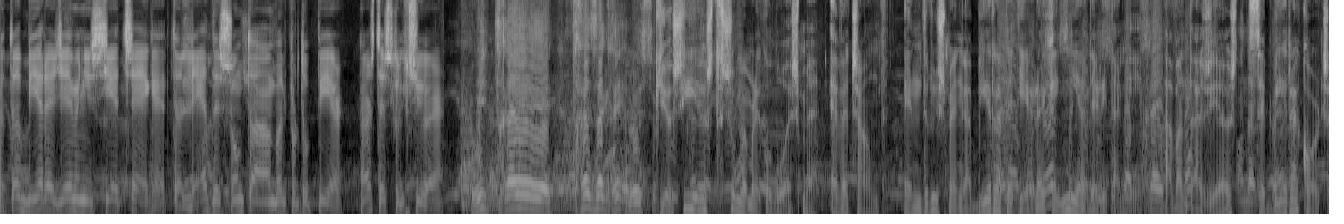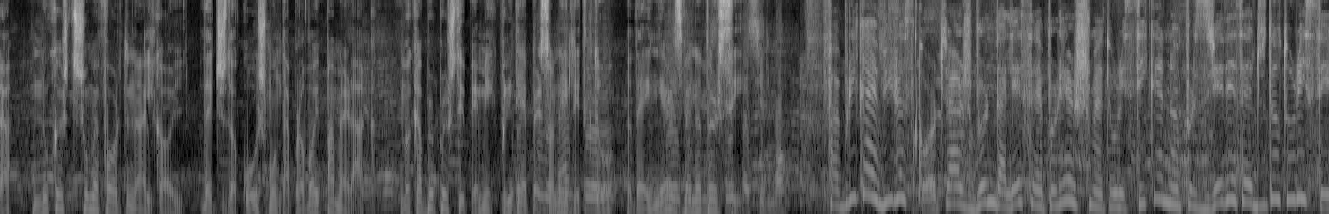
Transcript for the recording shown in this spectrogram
Këtë birrë e gjej me një shije çeke, të lehtë dhe shumë të ëmbël për t'u pirë. Është e shkëlqyer. Oui, très, très agréable. Kjo shije është shumë e mrekullueshme, e veçantë, e ndryshme nga birrat e tjera që njihja deri tani. Avantazhi është se birra Korça nuk është shumë e fortë në alkool dhe çdokush mund ta provojë pa merak. Më ka bërë përshtypje mikpritja e personelit këtu dhe e njerëzve në tërësi. Fabrika e birrës Korça është bërë ndalesë e përhershme turistike në përzgjedhjet e çdo turisti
